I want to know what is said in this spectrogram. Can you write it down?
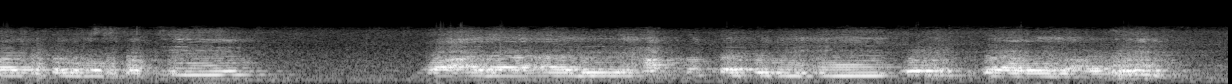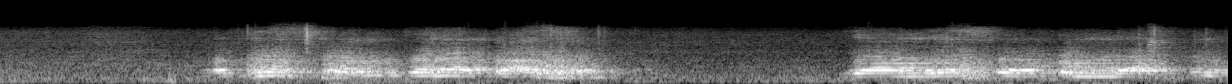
صراطك المستقيم وعلى آله حق قدره ومقداره العظيم. وتيسر ولا تعسر يا ميسر كل أحبه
